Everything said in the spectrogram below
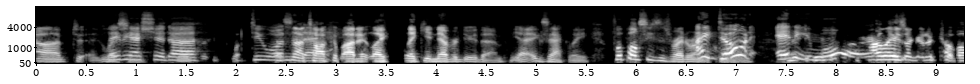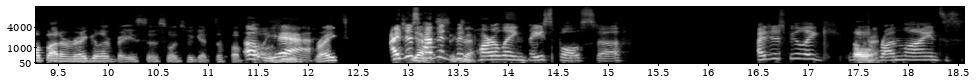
Uh, t- Maybe I should uh, do one. Let's not talk about it like like you never do them. Yeah, exactly. Football season's right around. I don't anymore. Parlays are going to come up on a regular basis once we get to football. Oh, yeah. right. I just Yes, haven't been exactly. parlaying baseball stuff. I just feel like Oh. run lines,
